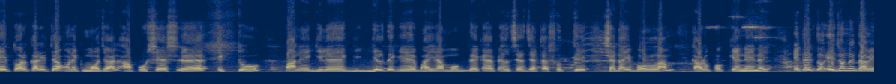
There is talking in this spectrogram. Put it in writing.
এই তরকারিটা অনেক মজার। আপু শেষ একটু পানি গিলে গিলতে গিয়ে ভাইয়া মুখ দেখায় ফেলছে যেটা সত্যি সেটাই বললাম, কারও পক্ষে নেই নাই। এটাই তো, এই জন্যই তো আমি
